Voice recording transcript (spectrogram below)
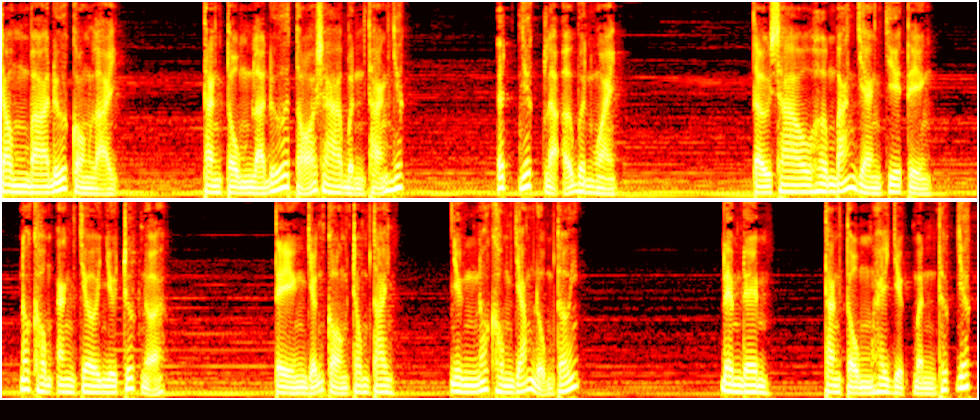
Trong ba đứa còn lại. Thằng Tùng là đứa tỏ ra bình thản nhất, Ít nhất là ở bên ngoài. Từ sau hôm bán vàng chia tiền, Nó không ăn chơi như trước nữa. Tiền vẫn còn trong tay, Nhưng nó không dám đụng tới. Đêm đêm, Thằng Tùng hay giật mình thức giấc,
